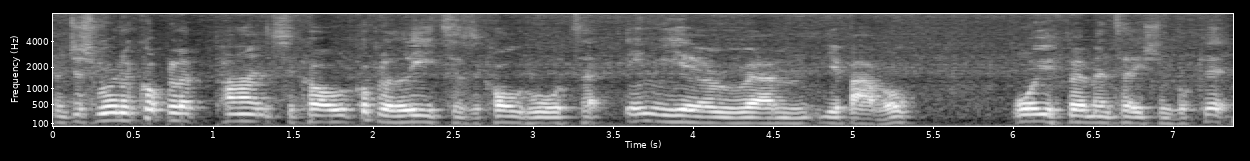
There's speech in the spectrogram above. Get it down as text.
and just run a couple of pints of cold, a couple of litres of cold water in your um, your barrel or your fermentation bucket.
